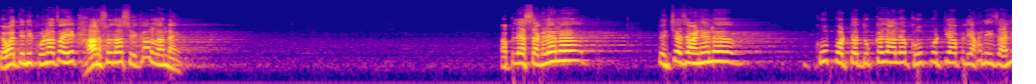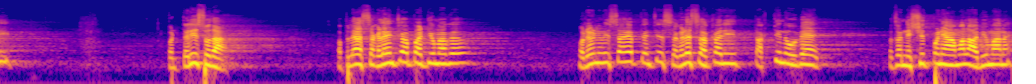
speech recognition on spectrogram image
तेव्हा त्यांनी कोणाचा एक हार सुद्धा स्वीकारला नाही. आपल्या सगळ्यांना त्यांच्या जाण्यानं खूप मोठं दुःख झालं खूप मोठी आपली हानी झाली. पण तरीसुद्धा आपल्या सगळ्यांच्या पाठीमागं फडणवीस साहेब त्यांचे सगळे सहकारी ताकदीनं उभे आहेत याचा निश्चितपणे आम्हाला अभिमान आहे.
